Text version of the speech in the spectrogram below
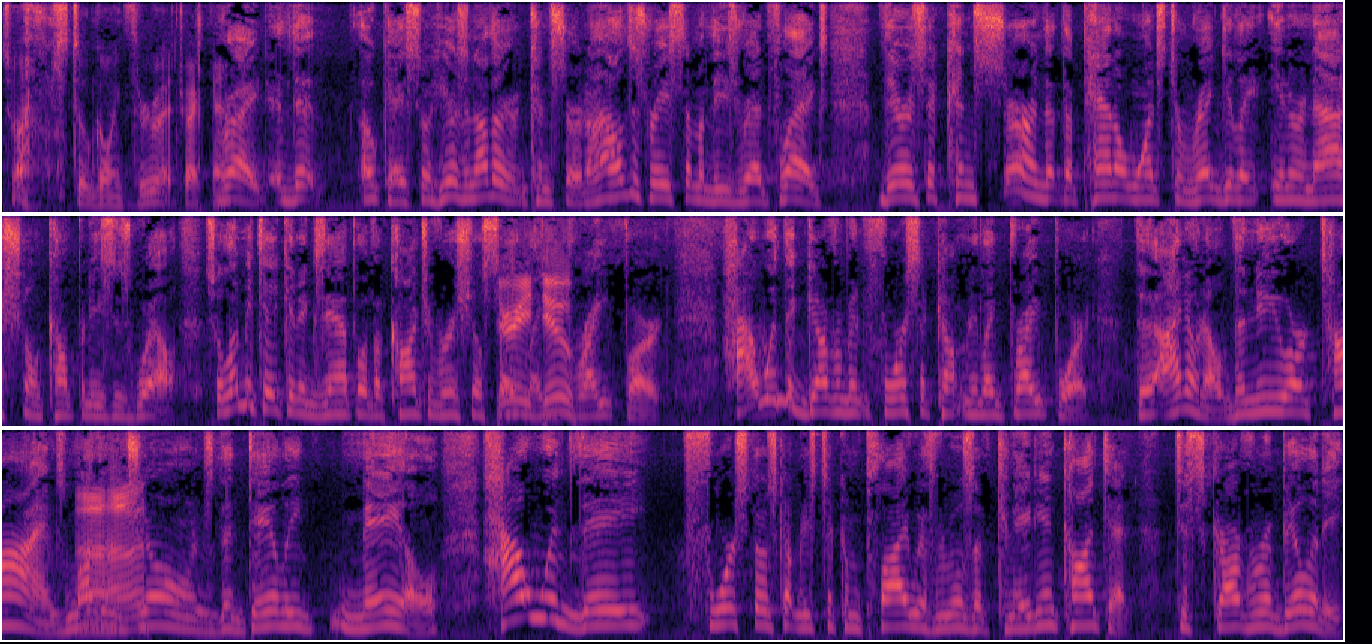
so I'm still going through it right now. Right. The, okay, so here's another concern. I'll just raise some of these red flags. There is a concern that the panel wants to regulate international companies as well. So let me take an example of a controversial site like do. Breitbart. How would the government force a company like Breitbart, the I don't know, the New York Times, Mother Uh-huh. Jones, the Daily Mail, how would they force those companies to comply with rules of Canadian content, discoverability?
